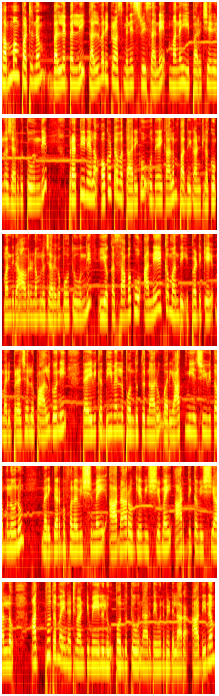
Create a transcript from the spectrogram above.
ఖమ్మం పట్టణం బల్లెపల్లి కల్వరి క్రాస్ మినిస్ట్రీస్ అనే మన ఈ పరిచర్యలో జరుగుతూ ఉంది. ప్రతి నెల ఒకటవ తారీఖు ఉదయకాలం పది గంటలకు మందిర ఆవరణంలో జరగబోతూ ఉంది. ఈ యొక్క సభకు అనేక మంది ఇప్పటికే మరి ప్రజలు పాల్గొని దైవిక దీవెనలు పొందుతున్నారు. వారి ఆత్మీయ జీవితంలోనూ మరి గర్భఫల విషయమై అనారోగ్య విషయమై ఆర్థిక విషయాల్లో అద్భుతమైనటువంటి మేలులు పొందుతూ ఉన్నారు దేవుని బిడ్డలారా. ఆ దినం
